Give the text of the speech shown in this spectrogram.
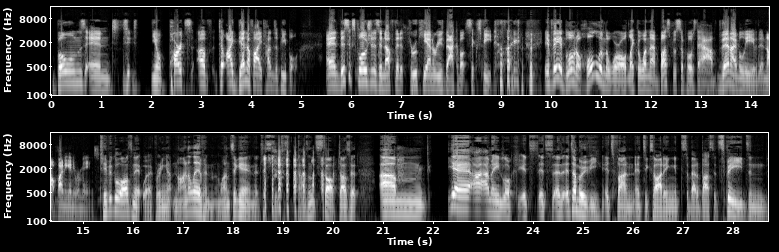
bones and you know parts of to identify tons of people. And this explosion is enough that it threw Keanu Reeves back about six feet. like, if they had blown a hole in the world like the one that bus was supposed to have, then I believe they're not finding any remains. Typical Oz Network bringing up 9/11, and once again, it just, it just doesn't stop, does it? Um, Yeah, I, I mean, look, it's it's it's a movie. It's fun. It's exciting. It's about a bus that speeds and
